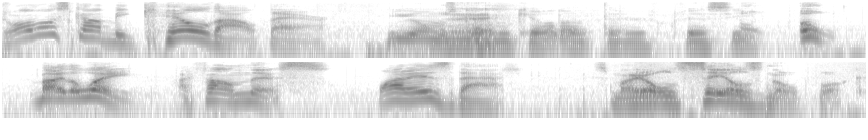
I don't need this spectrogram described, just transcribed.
You almost got me killed out there. You almost got me killed out there, Jesse. Oh, oh, by the way, I found this. What is that? It's my old sales notebook.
